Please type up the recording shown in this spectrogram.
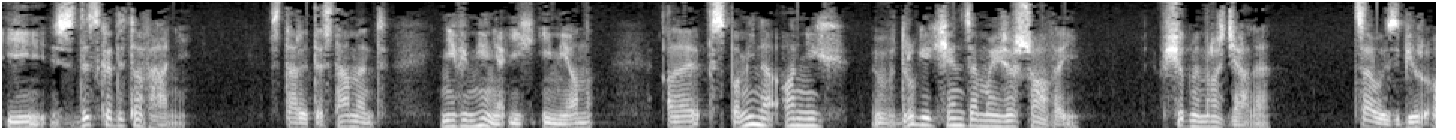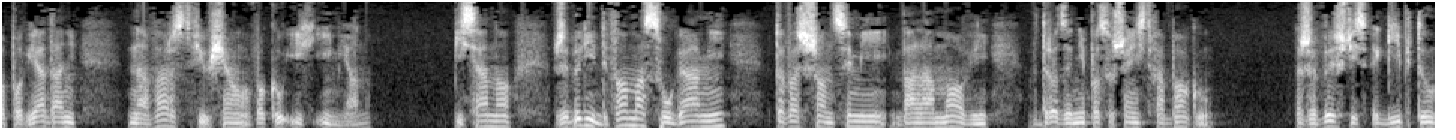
i zdyskredytowani. Stary Testament nie wymienia ich imion, ale wspomina o nich w drugiej księdze Mojżeszowej, w siódmym rozdziale. Cały zbiór opowiadań nawarstwił się wokół ich imion. Pisano, że byli dwoma sługami towarzyszącymi Balamowi w drodze nieposłuszeństwa Bogu, że wyszli z Egiptu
